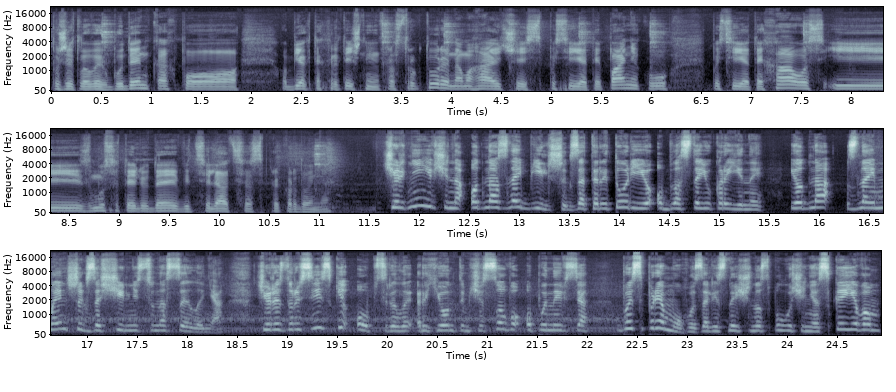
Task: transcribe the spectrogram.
по житлових будинках, по об'єктах критичної інфраструктури, намагаючись посіяти паніку, посіяти хаос і змусити людей відселятися з прикордоння. Чернігівщина одна з найбільших за територією областей України і одна з найменших за щільністю населення. Через російські обстріли регіон тимчасово опинився без прямого залізничного сполучення з Києвом,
